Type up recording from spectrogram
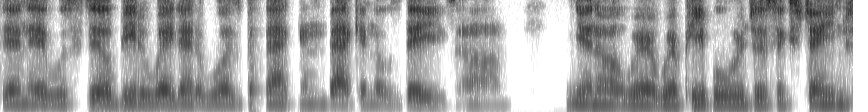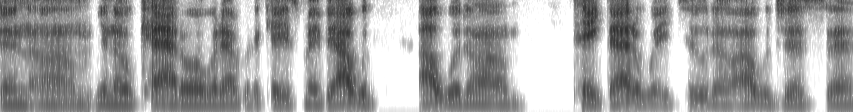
then it would still be the way that it was back in back in those days. Um, you know, where where people were just exchanging, um, you know, cattle or whatever the case may be. I would I would um, take that away too, though. I would just, uh,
